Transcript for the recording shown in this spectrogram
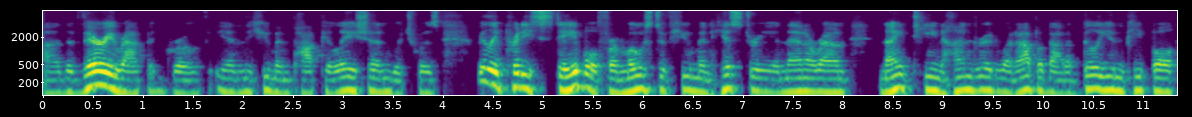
uh, the very rapid growth in the human population, which was really pretty stable for most of human history. And then around 1900 went up about a billion people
